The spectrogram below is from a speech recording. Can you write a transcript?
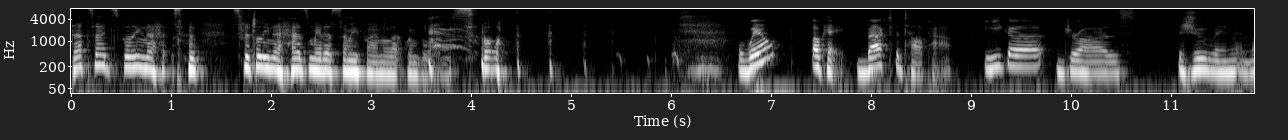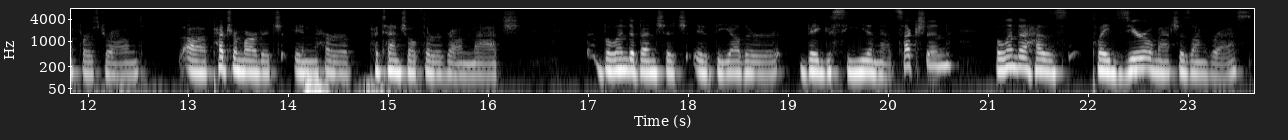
That said, Svitolina has, has made a semifinal at Wimbledon. So, Well, okay, back to the top half. Iga draws Julin in the first round. Uh, Petra Martic in her potential third round match. Belinda Bencic is the other big seed in that section. Belinda has played zero matches on grass.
